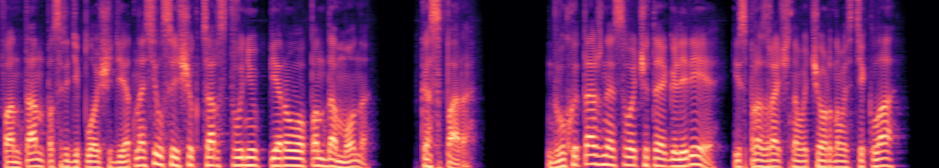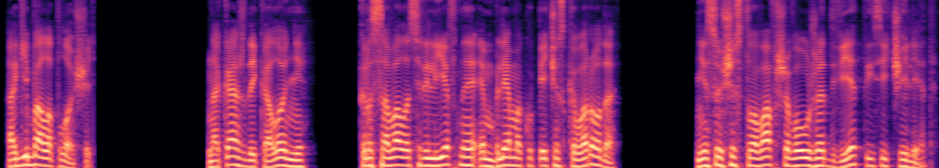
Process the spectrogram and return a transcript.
Фонтан посреди площади относился еще к царствованию первого пандамона, Каспара. Двухэтажная сводчатая галерея из прозрачного черного стекла огибала площадь. На каждой колонне красовалась рельефная эмблема купеческого рода, не существовавшего уже две тысячи лет.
